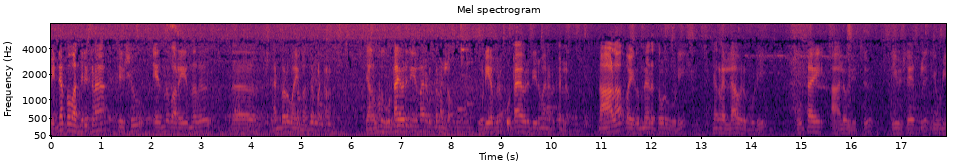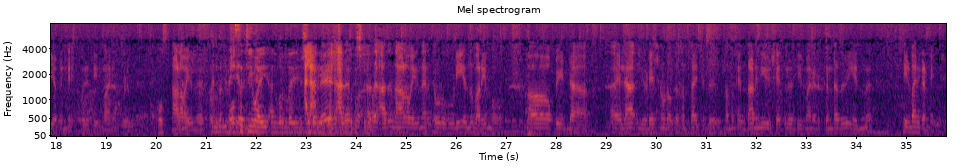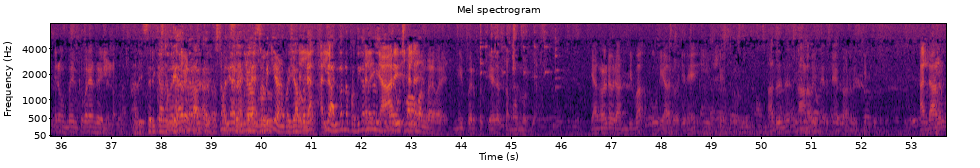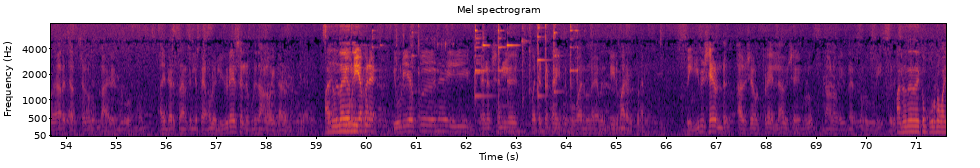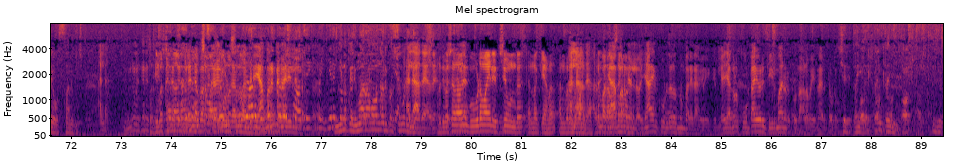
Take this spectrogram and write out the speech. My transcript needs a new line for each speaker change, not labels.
പിന്നെ ഇപ്പോൾ വന്നിരിക്കുന്ന ഇഷ്യൂ എന്ന് പറയുന്നത് അൻവറുമായി ബന്ധപ്പെട്ടാണ്. ഞങ്ങൾക്ക് കൂട്ടായ ഒരു തീരുമാനം എടുക്കണമല്ലോ യു ഡി എഫിന് കൂട്ടായ ഒരു തീരുമാനം എടുക്കണമല്ലോ നാളെ വൈകുന്നേരത്തോടു കൂടി ഞങ്ങളെല്ലാവരും കൂടി കൂട്ടായി ആലോചിച്ച് ഈ വിഷയത്തിൽ യു ഡി എഫിന്റെ ഒരു തീരുമാനം എടുക്കും. നാളെ വൈകുന്നേരത്തോടെ
പോസിറ്റീവായി അൻവറിന്റെ ഈ
അല്ല അത് അത് അത് നാളെ വൈകുന്നേരത്തോടു കൂടി എന്ന് പറയുമ്പോൾ പിന്നെ എല്ലാ ലീഡേഴ്സിനോടും ഒക്കെ സംസാരിച്ചിട്ട് നമുക്ക് എന്താണ് ഈ വിഷയത്തിൽ ഒരു തീരുമാനം എടുക്കേണ്ടത് എന്ന് തീരുമാനിക്കണ്ടേ അതിന് മുമ്പ് എനിക്ക് പറയാൻ കഴിയില്ലല്ലോ അല്ല, അല്ല. ഞാൻ പറയാം. ഇനിയിപ്പോ ഒരു പ്രത്യേക ശ്രമമൊന്നുമില്ല ഞങ്ങളുടെ ഒരു അന്തിമ കൂടിയാലോചനയെ ഈ വിഷയത്തിലുള്ളൂ അതിന് നാളെ വൈകുന്നേരത്തേക്കാണ് വെച്ചിരിക്കുന്നത്. അല്ലാതെ വേറെ ചർച്ചകളും കാര്യങ്ങളും ഒന്നും അതിന്റെ അടുത്ത് നടക്കുന്നില്ല ഇപ്പൊ ഞങ്ങൾ ലീഡേഴ്സ് എല്ലാം കൂടി നാളെ വൈകുന്നേരം ഒന്ന്
അനുനയം
യു ഡി എഫിന് യു ഡി എഫിന് ഈ ഇലക്ഷനിൽ ഒറ്റക്കെട്ടായിട്ട് പോകാനുള്ള ഒരു തീരുമാനം എടുക്കണമല്ലോ. അപ്പൊ ഈ വിഷയമുണ്ട്. ആ വിഷയം ഉൾപ്പെടെ എല്ലാ വിഷയങ്ങളും നാളെ വൈകുന്നേരത്തോടു കൂടി
പൂർണമായി അവസാനിപ്പിച്ചു.
അല്ല.
ഇങ്ങനെ പെരുമാറാമാവുന്ന ഒരു പ്രശ്നം കൂടി
അല്ല അതെ അതെ.
പ്രതിപക്ഷ നേതാവിന് ഗൂഢമായ ലക്ഷ്യമുണ്ട് എന്നൊക്കെയാണ്
ഞാൻ പറഞ്ഞല്ലോ ഞാൻ കൂടുതലൊന്നും പറയാൻ ആഗ്രഹിക്കില്ല ഞങ്ങൾ കൂട്ടായ ഒരു തീരുമാനം എടുക്കും നാളെ വൈകുന്നേരത്തോട്
ശരി താങ്ക് യു താങ്ക് യു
